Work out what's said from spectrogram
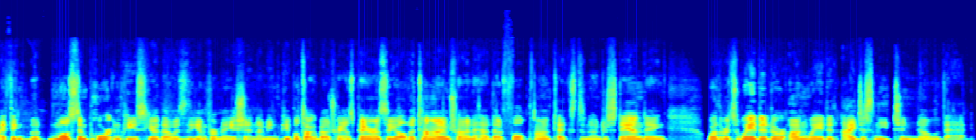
I think the most important piece here, though, is the information. I mean, people talk about transparency all the time, trying to have that full context and understanding. Whether it's weighted or unweighted, I just need to know that.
